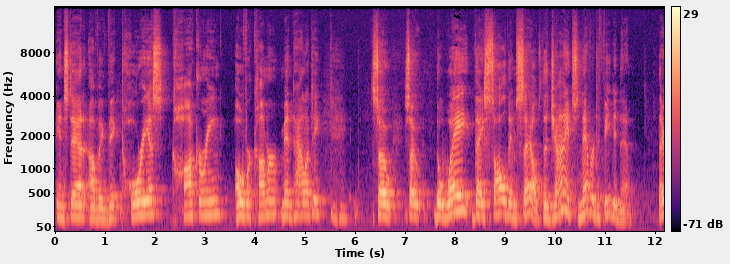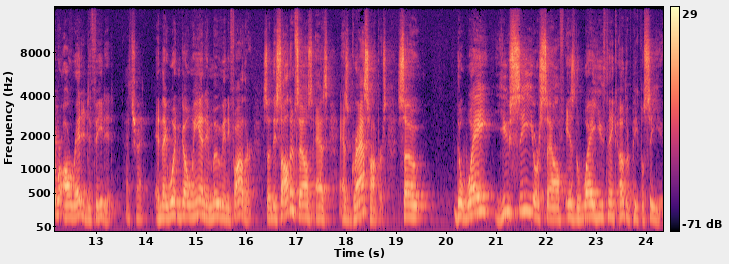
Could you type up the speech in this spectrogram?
instead of a victorious, conquering, overcomer mentality, so so the way they saw themselves, the giants never defeated them. They were already defeated That's right. and they wouldn't go in and move any farther. So they saw themselves as as grasshoppers. So the way you see yourself is the way you think other people see you.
